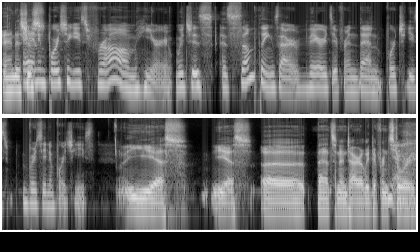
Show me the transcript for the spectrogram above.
And it's just and in Portuguese from here, which is uh, some things are very different than Portuguese, Brazilian Portuguese. yes, yes. Uh, that's an entirely different Yeah. story.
